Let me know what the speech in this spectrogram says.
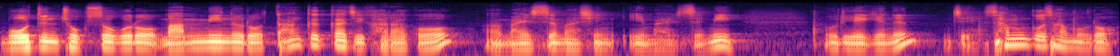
모든 족속으로 만민으로 땅 끝까지 가라고 어, 말씀하신 이 말씀이 우리에게는 이제 393으로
